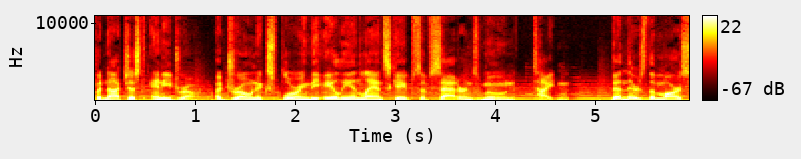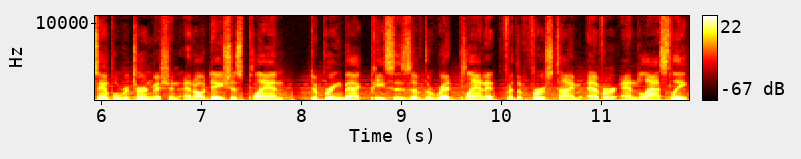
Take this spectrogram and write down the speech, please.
but not just any drone, a drone exploring the alien landscapes of Saturn's moon, Titan. Then there's the Mars Sample Return mission, an audacious plan to bring back pieces of the Red Planet for the first time ever. And lastly,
